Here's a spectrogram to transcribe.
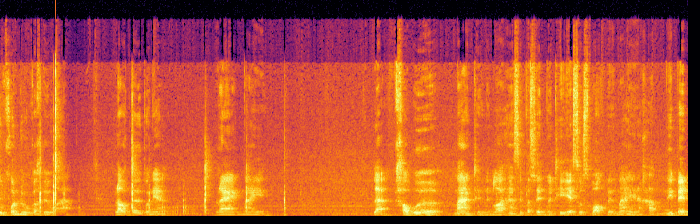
ทุกคนดูก็คือว่าเราเตอร์ตัวนี้แรงไหม และ cover มากถึง 150%เหมือนที่ ASUS บอกหรือไม่นะครับ นี่เป็น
